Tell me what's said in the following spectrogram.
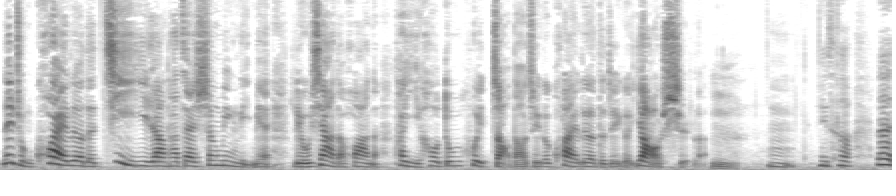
那种快乐的记忆让他在生命里面留下的话呢，他以后都会找到这个快乐的这个钥匙了。嗯嗯，没错。那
